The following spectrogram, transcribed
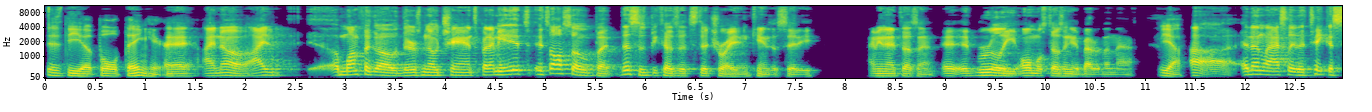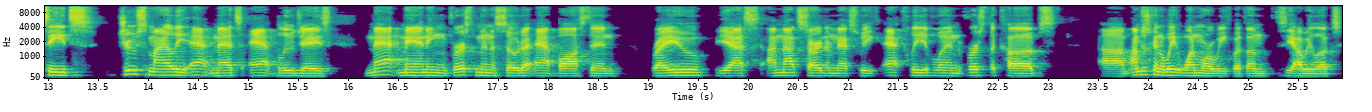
is the uh, bold thing here. Hey, I know. I a month ago there's no chance, but I mean it's it's also but this is because it's Detroit and Kansas City. I mean that doesn't it, it really almost doesn't get better than that. Yeah. Uh, and then lastly, the take a seats. Drew Smyly at Mets at Blue Jays. Matt Manning versus Minnesota at Boston. Ryu, yes, I'm not starting him next week at Cleveland versus the Cubs. Um, I'm just going to wait one more week with him see how he looks.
